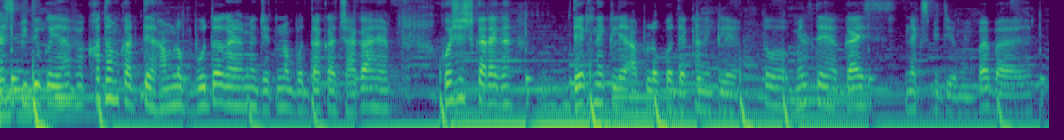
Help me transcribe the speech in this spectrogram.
गाइस वीडियो को यहाँ पे ख़त्म करते हैं। हम लोग बुद्धा गया में, जितना बुद्धा का जगह है, कोशिश करेगा देखने के लिए, आप लोग को देखने के लिए। तो मिलते हैं गाइस नेक्स्ट वीडियो में। Bye bye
